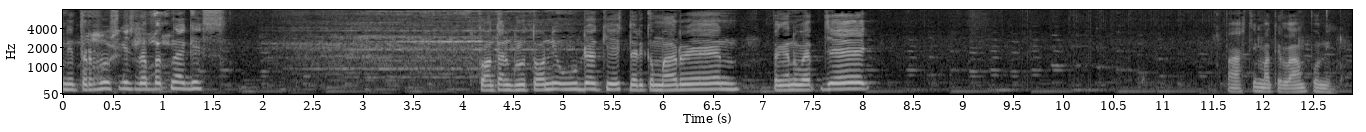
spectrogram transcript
Ini terus guys dapatnya guys. Konten glutoni udah guys dari kemarin. Pengen wet jack. Pasti mati lampu nih.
